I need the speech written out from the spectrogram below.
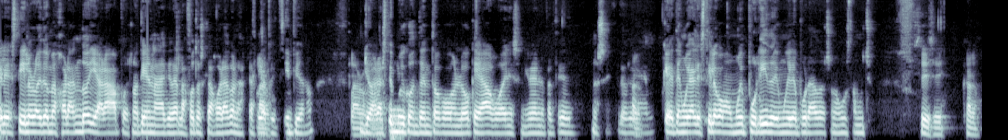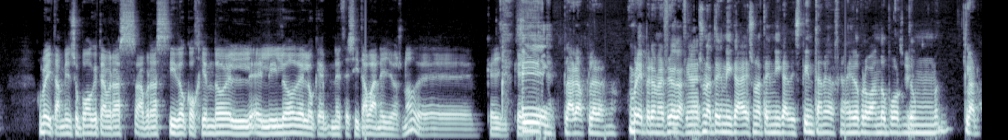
el, estilo lo he ido mejorando y ahora pues no tiene nada que ver las fotos que hago ahora con las que hacía al principio, ¿no? Yo ahora estoy muy contento con lo que hago en ese nivel, me parece, no sé, creo que, que tengo ya el estilo como muy pulido y muy depurado, eso me gusta mucho. Sí, sí, claro. Hombre, y también supongo que te habrás, habrás ido cogiendo el, hilo de lo que necesitaban ellos, ¿no? De, Sí, claro, claro. Hombre, pero me refiero que al final es una técnica, es una técnica distinta, ¿no? al final he ido probando por un. Claro.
